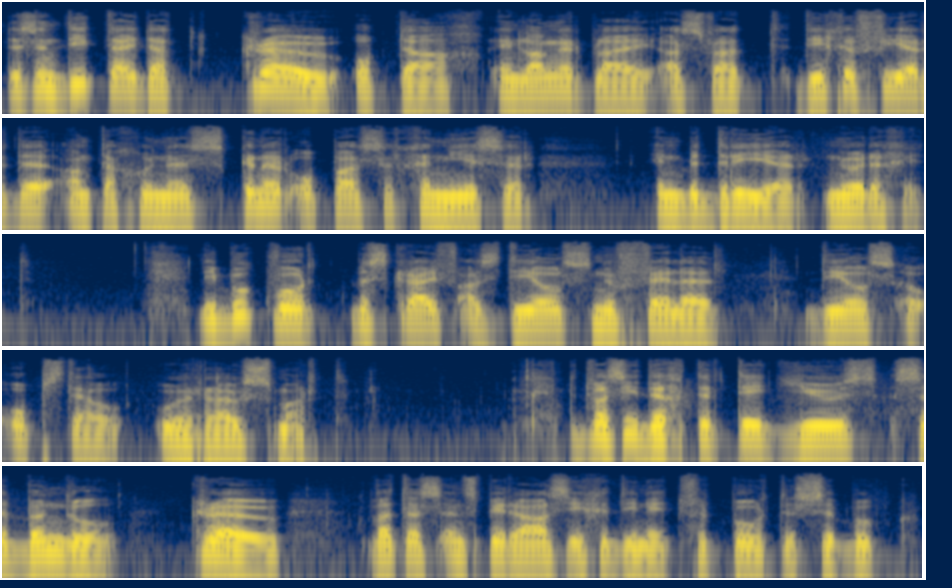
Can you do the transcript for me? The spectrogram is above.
Dis in die tyd dat Crow opdaag en langer bly as wat die geveerde antagonis, kinderoppasser, geneeser en bedrieër nodig het. Die boek word beskryf as deels novelle, deels 'n opstel oor rousmart. Dit was die digter Ted Hughes se bundel Crow wat as inspirasie gedien het vir Porter se boek.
